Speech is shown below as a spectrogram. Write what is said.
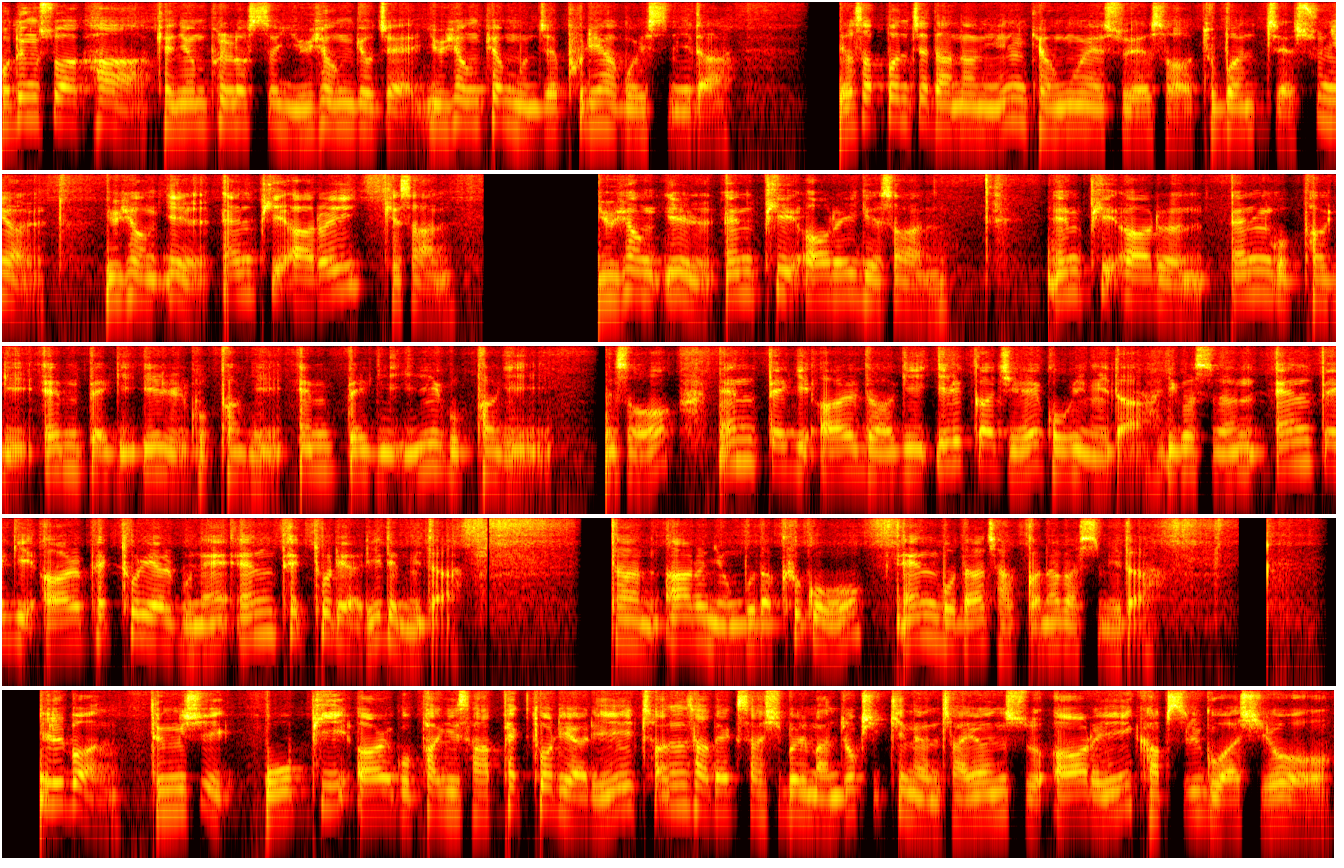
고등수학 하 개념 플러스 유형 교재 유형편 문제 풀이하고 있습니다. 여섯 번째 단원인 경우의 수에서 두 번째 순열 유형 1 NPR의 계산 유형 1 NPR의 계산 NPR은 n 곱하기 n 빼기 1 곱하기 n 빼기 2 곱하기 그래서 n 빼기 r 더하기 1까지의 곱입니다. 이것은 n 빼기 r 팩토리얼 분의 n 팩토리얼이 됩니다. 단 r은 0보다 크고 n보다 작거나 같습니다. 1번 등식 5pr 곱하기 4 팩토리얼이 1440을 만족시키는 자연수 r의 값을 구하시오.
